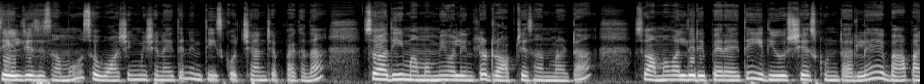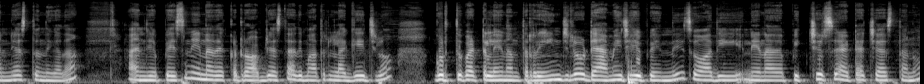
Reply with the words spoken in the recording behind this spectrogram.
సేల్ చేసేసాము. సో వాషింగ్ మిషన్ అయితే నేను తీసుకొచ్చా అని చెప్పా కదా. సో అది మా మమ్మీ వాళ్ళ ఇంట్లో డ్రాప్ చేశాను అనమాట సో అమ్మ వాళ్ళది రిపేర్ అయితే ఇది యూస్ చేసుకుంటారులే బాగా పనిచేస్తుంది కదా అని చెప్పేసి నేను అది అక్కడ డ్రాప్ చేస్తే అది మాత్రం లగేజ్లో గుర్తుపెట్టలేనంత రేంజ్లో డ్యామేజ్ అయిపోయింది. సో అది నేను ఆ పిక్చర్స్ అటాచ్ చేస్తాను.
